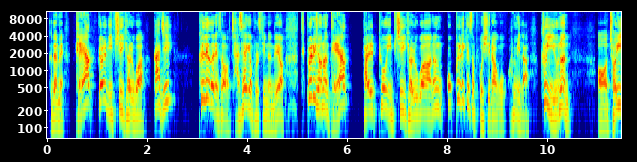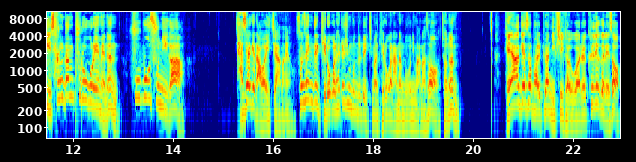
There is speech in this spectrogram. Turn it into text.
그 다음에 대학별 입시 결과까지 클릭을 해서 자세하게 볼 수 있는데요. 특별히 저는 대학 발표 입시 결과는 꼭 클릭해서 보시라고 합니다. 그 이유는 어, 저희 상담 프로그램에는 후보 순위가 자세하게 나와 있지 않아요. 선생님들이 기록을 해주신 분들도 있지만 기록을 안 한 부분이 많아서 저는 대학에서 발표한 입시 결과를 클릭을 해서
